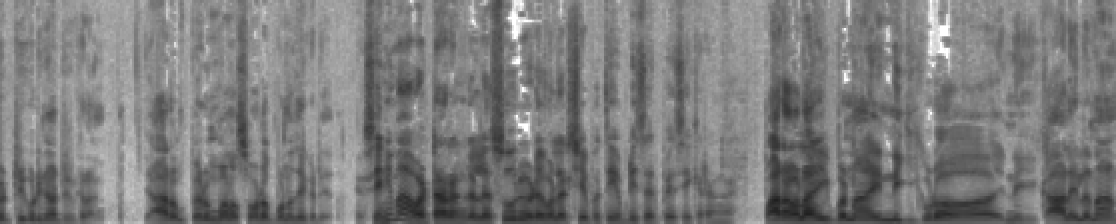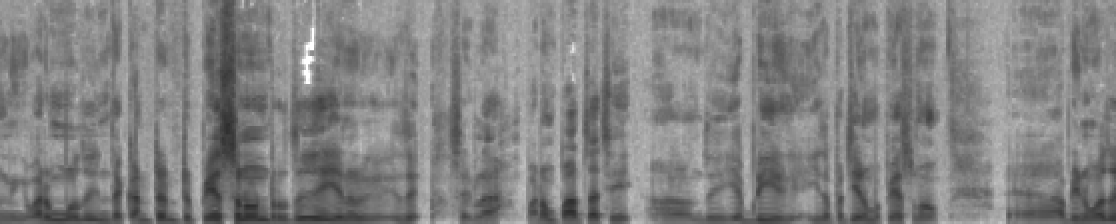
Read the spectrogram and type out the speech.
வெற்றி கொடி நாட்டிருக்கிறாங்க யாரும் பெரும்பாலும் சோட போனதே கிடையாது. சினிமா வட்டாரங்கள்ல சூரியோட வளர்ச்சியை பத்தி எப்படி சார் பேசிக்கிறாங்க? பரவாயில்ல இப்போ நான் இன்னைக்கு கூட இன்னைக்கு காலையில் நான் இங்கே வரும்போது இந்த கண்டென்ட் பேசணுன்றது எனக்கு இது சரிங்களா? படம் பார்த்தாச்சு. வந்து எப்படி இதை பற்றி நம்ம பேசணும் அப்படின்னும் போது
